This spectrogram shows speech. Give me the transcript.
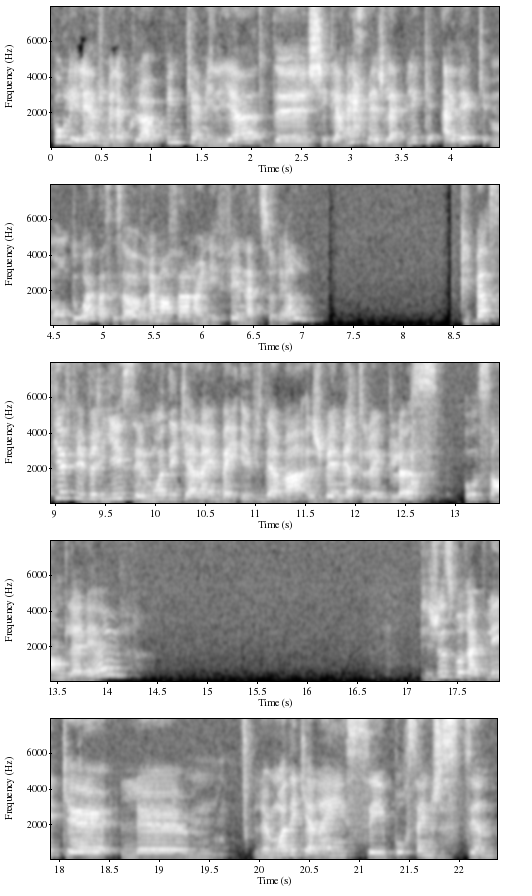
Pour les lèvres, je mets la couleur Pink Camellia de chez Clarins, mais je l'applique avec mon doigt parce que ça va vraiment faire un effet naturel. Puis parce que février, c'est le mois des câlins, bien évidemment, je vais mettre le gloss au centre de la lèvre. Puis juste vous rappeler que le, le mois des câlins, c'est pour Sainte-Justine.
